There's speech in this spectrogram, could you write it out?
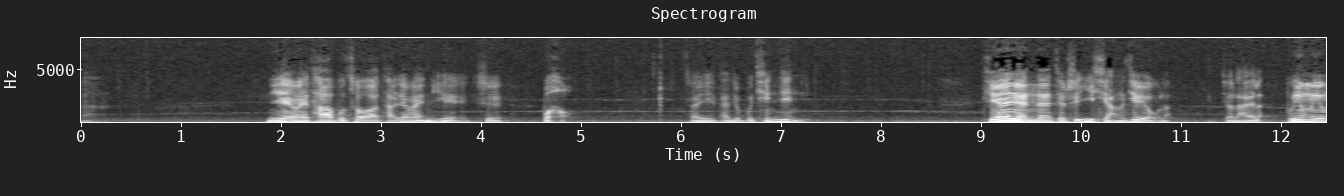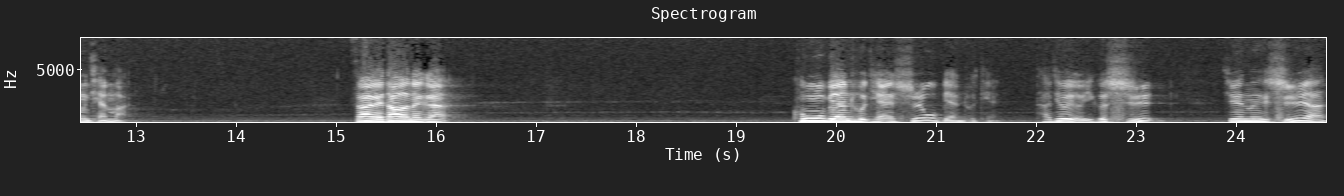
啊，你认为他不错，他认为你是。不好，所以他就不亲近你。天人呢，就是一想就有了，就来了，不用用钱买。再到那个空无边处天、实无边处天，它就有一个实，就那个实啊，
